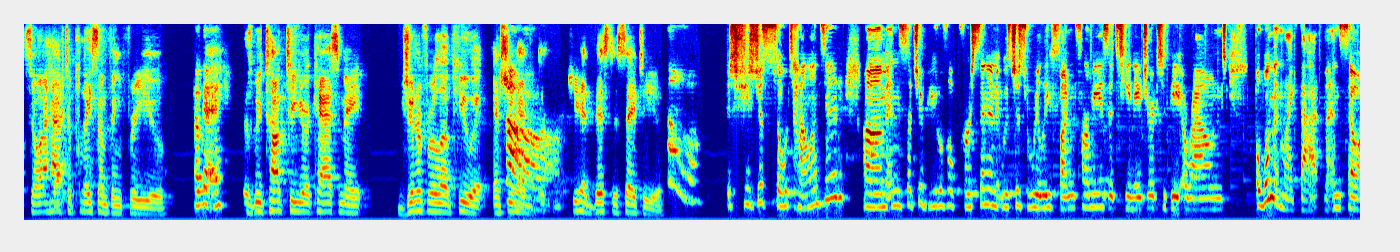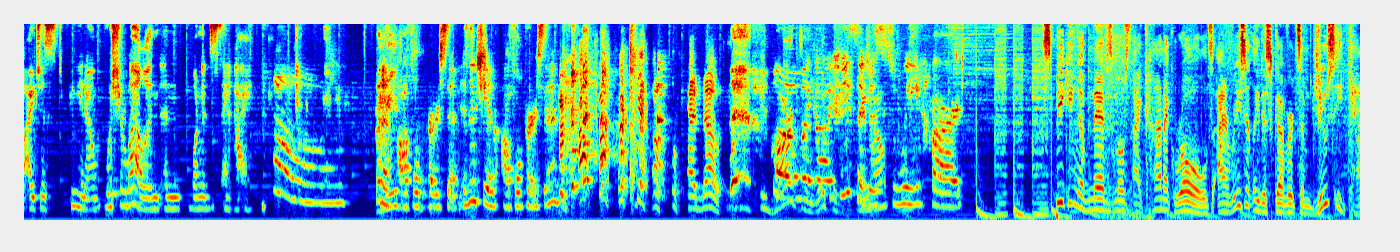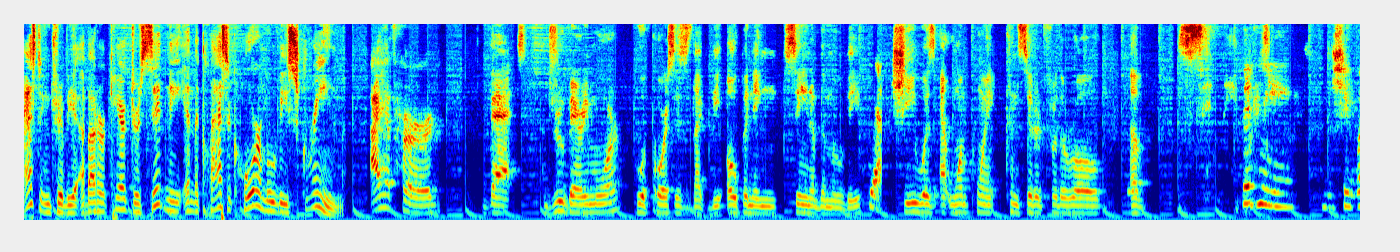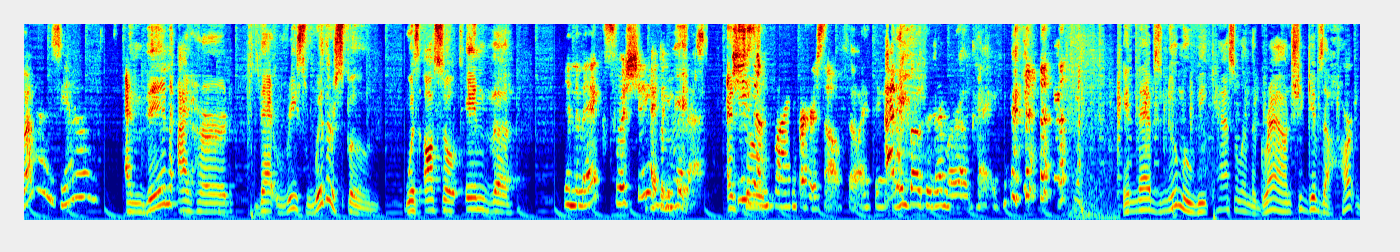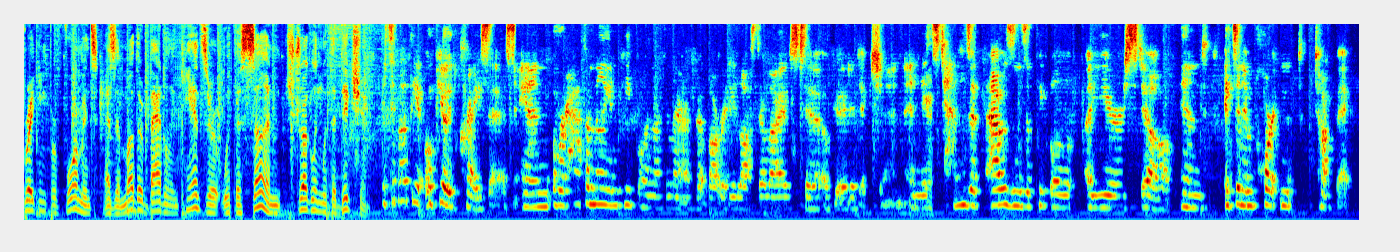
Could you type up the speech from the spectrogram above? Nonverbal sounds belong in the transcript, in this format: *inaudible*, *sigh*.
So I have to play something for you. Okay. Because we talked to your castmate, Jennifer Love Hewitt, and she had she had this to say to you. Oh, she's just so talented um, and such a beautiful person and it was just really fun for me as a teenager to be around a woman like that and so i just you know wish her well and, and wanted to say hi oh. What an awful person. Isn't she an awful person? *laughs* I know. It's oh my look gosh, at, she's such you know? a sweetheart. Speaking of Neve's most iconic roles, I recently discovered some juicy casting trivia about her character Sidney in the classic horror movie Scream. I have heard that Drew Barrymore, who of course is like the opening scene of the movie, Yeah. she was at one point considered for the role of Sidney. Sidney, she was, yeah. And then I heard that Reese Witherspoon was also in the, In the mix, was she? I the didn't know mix. And She's so done fine for herself, though. I think. I think both of them are okay. *laughs* In Neve's new movie, Castle in the Ground, she gives a heartbreaking performance as a mother battling cancer with a son struggling with addiction. it's about the opioid crisis, and over half a million people in North America have already lost their lives to opioid addiction, and it's tens of thousands of people a year still. And it's an important topic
